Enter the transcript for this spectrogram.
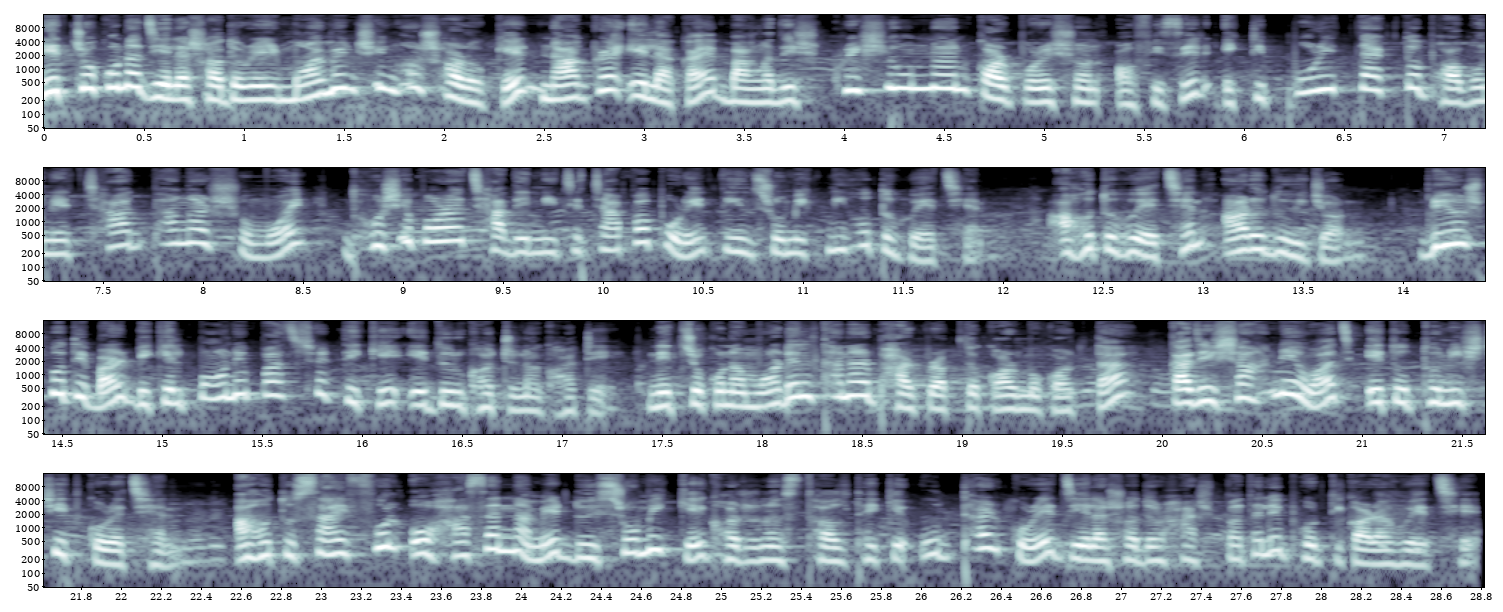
নেত্রকোনা জেলা সদরের ময়মনসিংহ সড়কের নাগরা এলাকায় বাংলাদেশ কৃষি উন্নয়ন কর্পোরেশন অফিসের একটি পরিত্যক্ত ভবনের ছাদ ভাঙার সময় ধসে পড়া ছাদের নিচে চাপা পড়ে তিন শ্রমিক নিহত হয়েছেন। আহত হয়েছেন আরও দুইজন। বৃহস্পতিবার বিকেল পৌনে পাঁচটার দিকে এ দুর্ঘটনা ঘটে। নেত্রকোনা মডেল থানার ভারপ্রাপ্ত কর্মকর্তা কাজী শাহনেওয়াজ এ তথ্য নিশ্চিত করেছেন। আহত সাইফুল ও হাসান নামের দুই শ্রমিককে ঘটনাস্থল থেকে উদ্ধার করে জেলা সদর হাসপাতালে ভর্তি করা হয়েছে।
